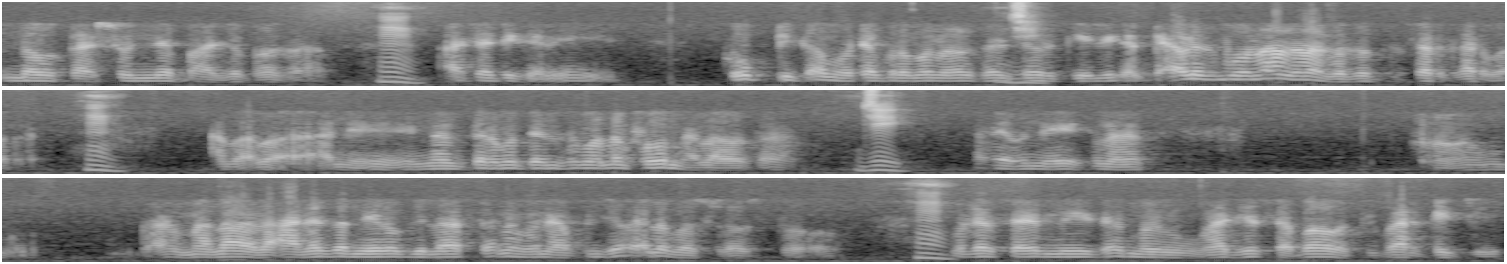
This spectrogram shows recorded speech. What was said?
नव्हता शून्य भाजप होता. हम्म, अशा ठिकाणी खूप टीका मोठ्या प्रमाणावर त्यांच्यावर केली. कारण त्यावेळेस बोलावं लागत होतं सरकारवर. हा बाबा आणि नंतर मग त्यांचा मला फोन आला होता. एकनाथ मला आल्याचा निरोप दिला असताना म्हणे आपण जेवायला बसलो असतो. म्हटलं साहेब मी तर माझी सभा होती पार्टीची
